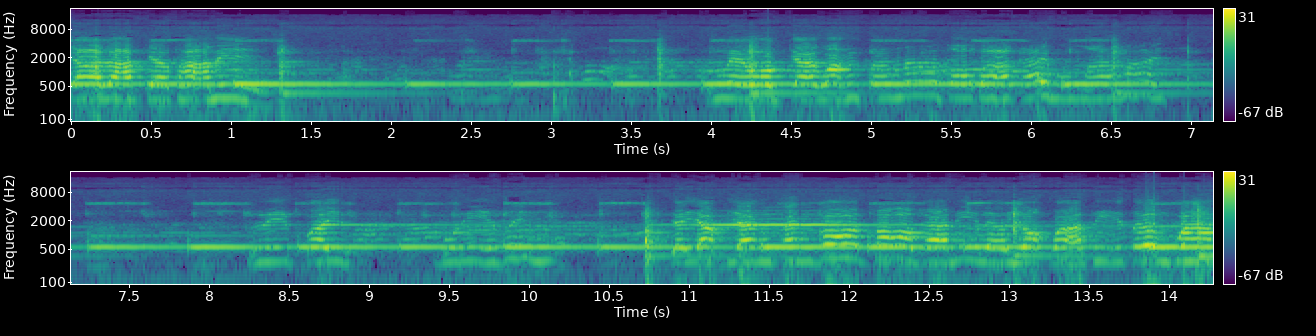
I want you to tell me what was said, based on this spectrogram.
จาราชธานีแล้วออกจากวังตั้งหน้าก็ป่ากายมุ่งมาไม่รีบไปบุรีสิงจะยับยั้งกันก็ต่อกันนี้แล้วยกว่าที่เติมความ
